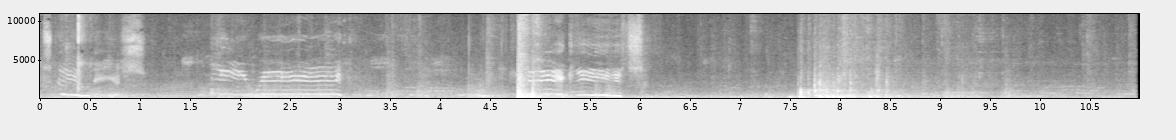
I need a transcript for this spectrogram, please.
Let's do this. Wee wee. Piggies.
